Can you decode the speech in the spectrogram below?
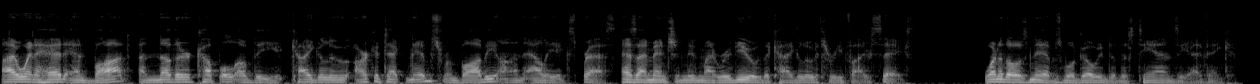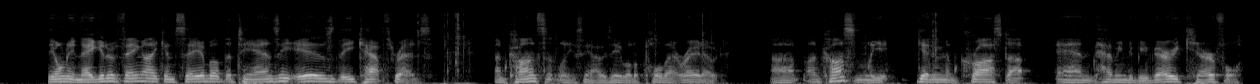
I went ahead and bought another couple of the Kaigelu Architect nibs from Bobby on AliExpress, as I mentioned in my review of the Kaigelu 356. One of those nibs will go into this Tianzi, I think. The only negative thing I can say about the Tianzi is the cap threads. I'm constantly, see, I was able to pull that right out. Uh, I'm constantly getting them crossed up and having to be very careful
